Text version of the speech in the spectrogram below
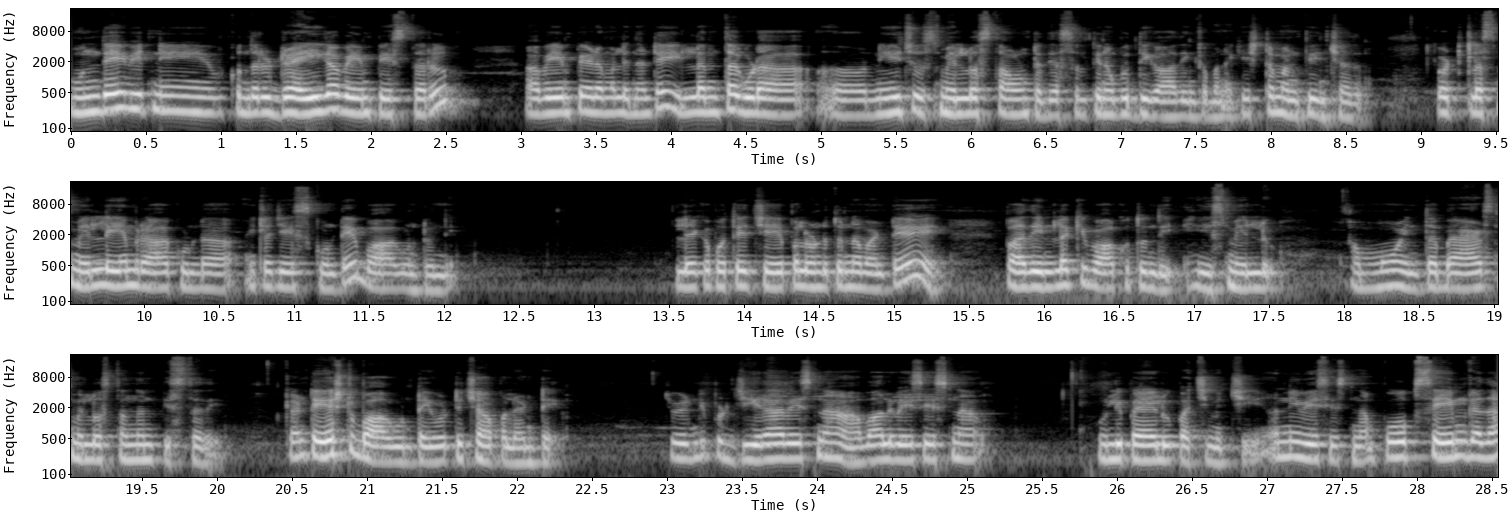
ముందే వీటిని కొందరు డ్రైగా వేంపేస్తారు. వేంపేయడం వల్ల ఏంటంటే ఇల్లంతా కూడా నీచు స్మెల్ వస్తూ ఉంటుంది. అసలు తినబుద్ధి కాదు ఇంకా మనకి. ఇష్టం అనిపించదు. కాబట్టి ఇట్లా స్మెల్ ఏం రాకుండా ఇట్లా చేసుకుంటే బాగుంటుంది. లేకపోతే చేపలు వండుతున్నామంటే పది ఇండ్లకి వాకుతుంది ఈ స్మెల్ అమ్మో ఇంత బ్యాడ్ స్మెల్ వస్తుంది అనిపిస్తుంది. కానీ టేస్ట్ బాగుంటాయి ఒట్టి చేపలు అంటే చూడండి ఇప్పుడు జీరా వేసిన ఆవాలు వేసేసిన ఉల్లిపాయలు పచ్చిమిర్చి అన్నీ వేసేసిన పోపు సేమ్ కదా?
